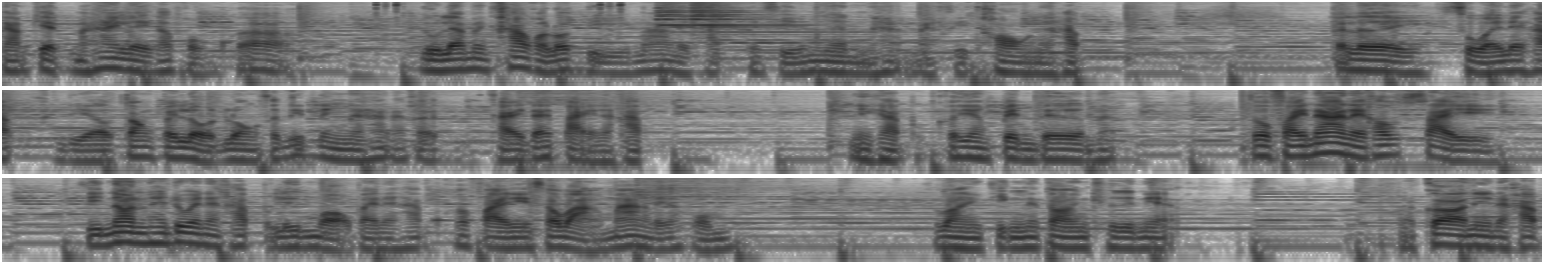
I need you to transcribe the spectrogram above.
สามเจ็ดมาให้เลยครับผมก็ดูแล้วมันเข้ากับรถดีมากเลยครับ เป็นสีน้ำเงินนะฮะแม็กสีทองนะครับ ก็เลยสวยเลยครับ เดี๋ยวต้องไปโหลดลงสักนิดนึงนะฮะถ้าใครได้ไปนะครับ นี่ครับก็ยังเป็นเดิมนะตัวไฟหน้าเนี่ยเขาใส่ซีนอนให้ด้วยนะครับ ลืมบอกไปนะครับ ก็ไฟนี้สว่างมากเลยครับผม สว่างจริงๆในตอนคืนเนี่ย แล้วก็นี่นะครับ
